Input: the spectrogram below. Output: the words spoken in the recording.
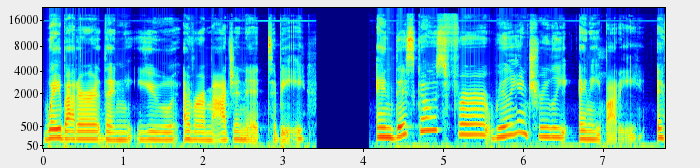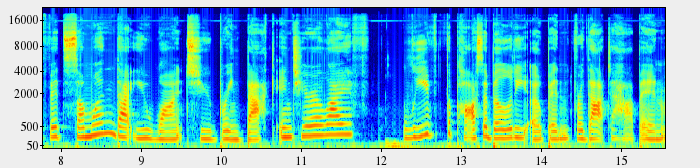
way better than you ever imagined it to be. And this goes for really and truly anybody. If it's someone that you want to bring back into your life, leave the possibility open for that to happen,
